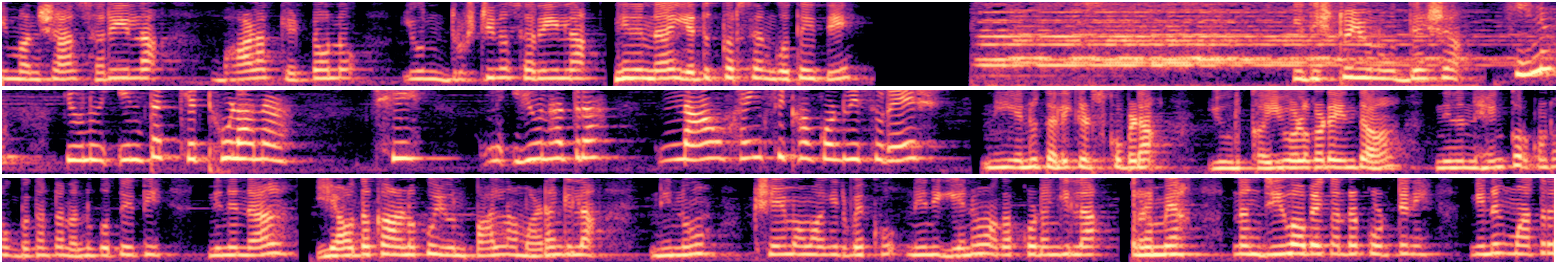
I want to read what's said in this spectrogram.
ಈ ಮನುಷ್ಯ ಸರಿ ಇಲ್ಲ ಬಹಳ ಕೆಟ್ಟವನು. ಇವನ್ ದೃಷ್ಟಿನೂ ಸರಿ ಇಲ್ಲ ನಿನ್ನ ಎದಕ್ ಕರ್ಸನ್ ಗೊತ್ತೈತಿ? ಇದಿಷ್ಟು ಇವನ ಉದ್ದೇಶ. ಏನು? ಇವನು ಇಂಥ ಕೆಟ್ಟ ಹುಳನ? ಛೀ ಇವನ ಹತ್ರ ನಾವು ಹೆಂಗ್ ಸಿಕ್ಕಾಕೊಂಡ್ವಿ ಸುರೇಶ್? ನೀ ಏನು ತಲೆ ಕೆಡ್ಸ್ಕೊಬೇಡ. ಇವ್ರ ಕೈ ಒಳಗಡೆಯಿಂದ ನಿನ್ನ ಹೆಂಗ್ ಕರ್ಕೊಂಡು ಹೋಗ್ಬೇಕಂತ ನನಗೆ ಗೊತ್ತೈತಿ. ನಿನ್ನ ಯಾವ್ದ ಕಾರಣಕ್ಕೂ ಇವ್ನ ಪಾಲನ ಮಾಡಂಗಿಲ್ಲ. ನೀನು ಕ್ಷೇಮವಾಗಿರ್ಬೇಕು. ನಿನಗೇನೂ ಆಗಕ್ ಕೊಡಂಗಿಲ್ಲ. ರಮ್ಯಾ ನನ್ ಜೀವ ಬೇಕಂದ್ರೆ ಕೊಡ್ತೀನಿ. ನಿನಗೆ ಮಾತ್ರ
